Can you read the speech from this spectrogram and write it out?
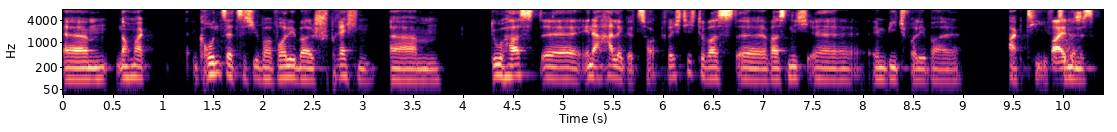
ähm, nochmal grundsätzlich über Volleyball sprechen. Ähm, du hast äh, in der Halle gezockt, richtig? Du warst, äh, warst nicht äh, im Beachvolleyball aktiv. Beides. Zumindest.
